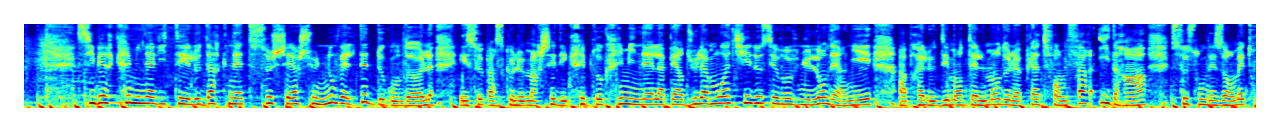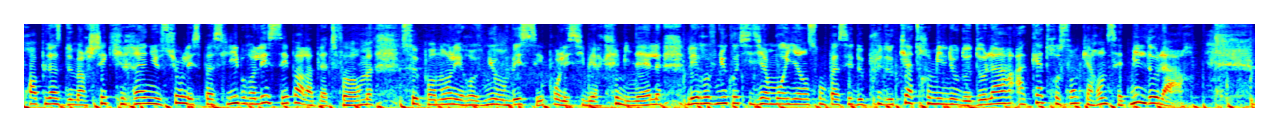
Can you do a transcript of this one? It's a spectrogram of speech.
Cybercriminalité, le Darknet se cherche une nouvelle tête de gondole et ce parce que le marché des crypto-criminels a perdu la moitié de ses revenus l'an dernier après le démantèlement de la plateforme phare Hydra. Ce sont désormais trois places de marché qui règnent sur l'espace libre laissé par la plateforme. Cependant, les revenus ont baissé pour les cybercriminels. Les revenus quotidiens moyens sont passés de plus de 4 millions de dollars à 447 000 dollars.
